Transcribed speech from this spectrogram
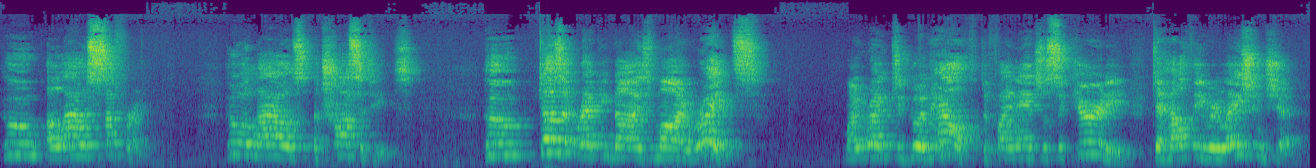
who allows suffering, who allows atrocities, who doesn't recognize my rights, my right to good health, to financial security, to healthy relationship,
